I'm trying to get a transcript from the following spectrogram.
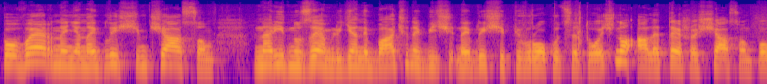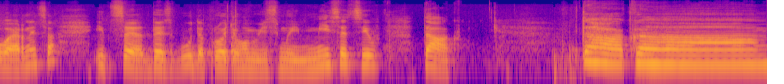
повернення найближчим часом на рідну землю я не бачу. Найбільші, найближчі півроку це точно, але те, що з часом повернеться, і це десь буде протягом вісьми місяців. Так. Так. А...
